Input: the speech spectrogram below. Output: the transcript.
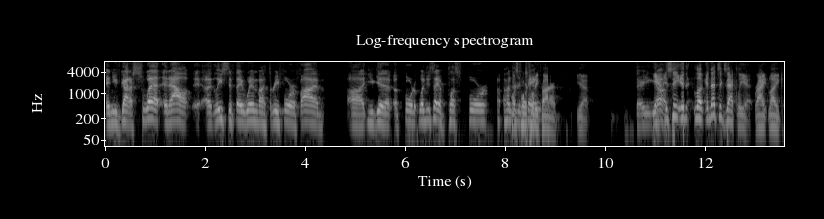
and you've got to sweat it out, at least if they win by three, four, or five, uh, you get a, a four. What did you say? A plus four hundred four twenty five. Yeah. There you yeah, go. Yeah. See, and look, and that's exactly it, right? Like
